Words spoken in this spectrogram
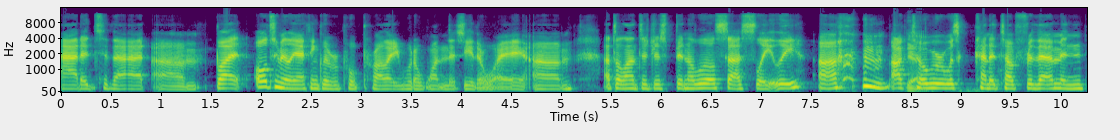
added to that. Um, but ultimately, I think Liverpool probably would have won this either way. Um, Atalanta just been a little sus lately. Um, October yeah. was kind of tough for them in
